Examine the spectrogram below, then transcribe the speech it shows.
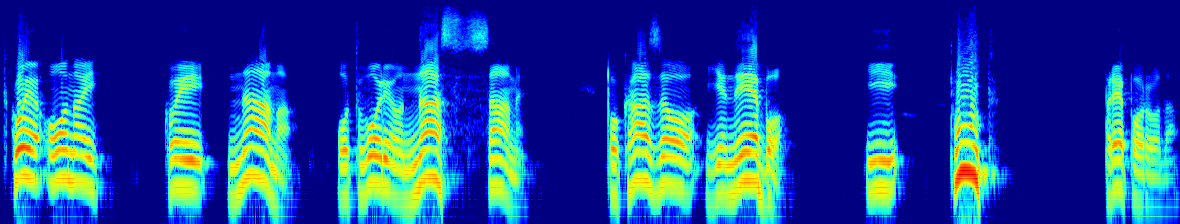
Tko je onaj koji nama otvorio nas same? Pokazao je nebo i put preporoda.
